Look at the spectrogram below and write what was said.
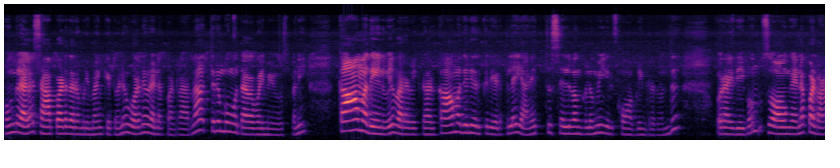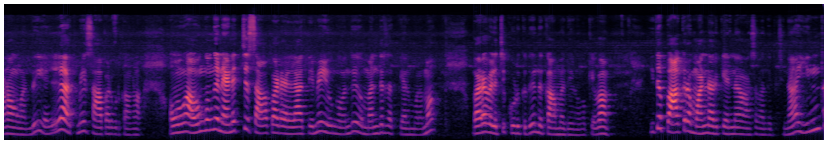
உங்களால் சாப்பாடு தர முடியுமான்னு கேட்டோடனே உடனே இவர் என்ன பண்ணுறாருனா திரும்பவும் தகவலிமை யூஸ் பண்ணி காமதேனுவே வர வைக்கிறார். காமதேனு இருக்கிற இடத்துல அனைத்து செல்வங்களுமே இருக்கும் அப்படிங்கிறது வந்து ஒரு ஐதீகம். ஸோ அவங்க என்ன பண்ணுறாங்கன்னா அவங்க வந்து எல்லாருக்குமே சாப்பாடு கொடுக்காங்களாம். அவங்க அவங்கவுங்க நினச்ச சாப்பாடு எல்லாத்தையுமே இவங்க வந்து மந்திர சக்தியால் மூலமாக வரவழைச்சு கொடுக்குது இந்த காமதேனு ஓகேவா இதை பார்க்குற மன்னருக்கு என்ன ஆசை வந்துச்சுன்னா இந்த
